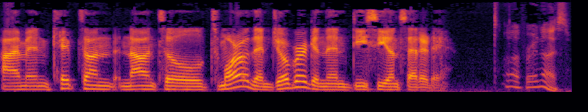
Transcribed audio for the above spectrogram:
I'm in Cape Town now until tomorrow, then Joburg, and then DC on Saturday. Oh, very nice.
